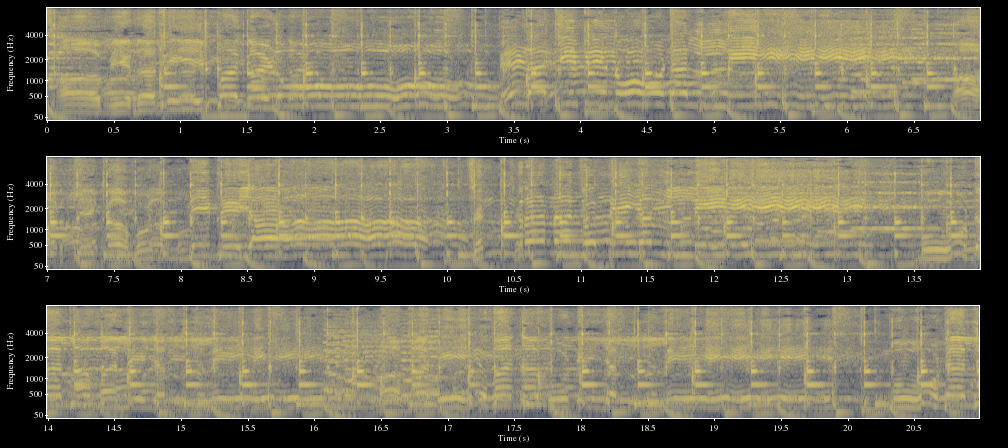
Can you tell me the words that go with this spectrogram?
ಸಾವಿರ ದೀಪಗಳು ಮಹದೇವನ ಗುಡಿಯಲ್ಲಿ ಮೂಡಲ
